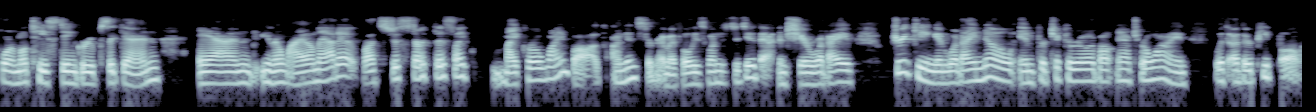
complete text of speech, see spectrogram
formal tasting groups again. And you know, while I'm at it, let's just start this like micro wine blog on Instagram. I've always wanted to do that and share what I'm drinking and what I know in particular about natural wine with other people.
